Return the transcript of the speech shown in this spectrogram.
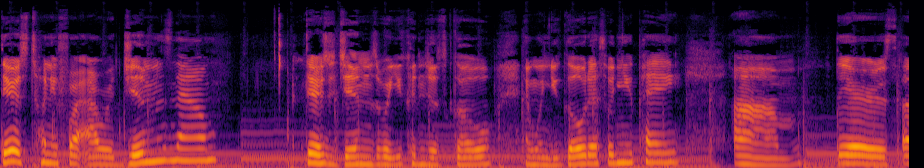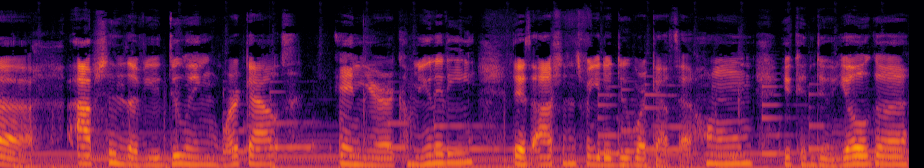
There's 24 hour gyms now. There's gyms where you can just go, and when you go, that's when you pay. Um, there's uh, options of you doing workouts in your community. There's options for you to do workouts at home. You can do yoga,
